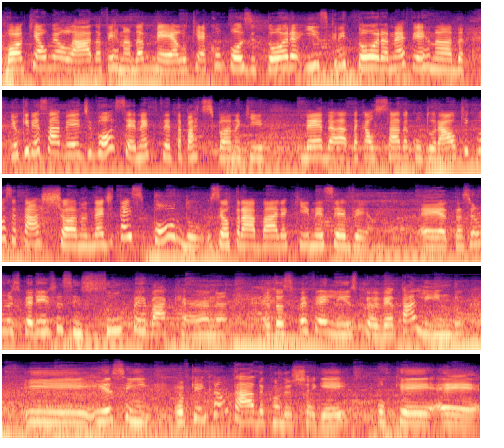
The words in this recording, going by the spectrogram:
Bom, aqui ao meu lado a Fernanda Mello, que é compositora e escritora, né, Fernanda? E eu queria saber de você, né, que você está participando aqui né, da, da, calçada cultural. O que, que você está achando né, de estar tá expondo o seu trabalho aqui nesse evento? É, tá sendo uma experiência assim super bacana. Eu estou super feliz porque o evento tá lindo. E, e, assim, eu fiquei encantada quando eu cheguei, porque é,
